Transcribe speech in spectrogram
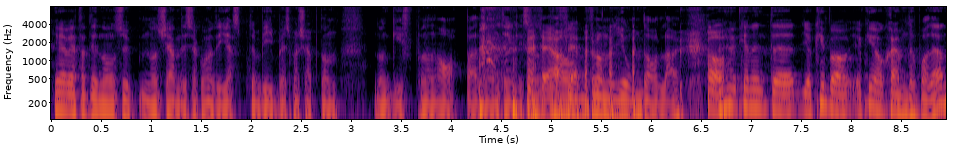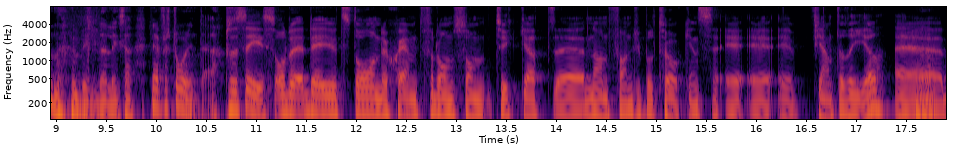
Jag vet att det är någon, super, någon kändis, jag kommer inte Justin Bieber, som har köpt någon, någon GIF på någon apa eller någonting. Liksom, Ja. för, någon miljon dollar. Men hur kan inte, jag kan ju bara, jag kan ju ha skärmdump på den bilden. Liksom. Jag förstår inte. Precis, och det, det är ju ett stående skämt för de som tycker att eh, non-fungible tokens är, är, är fjanterier. Eh,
